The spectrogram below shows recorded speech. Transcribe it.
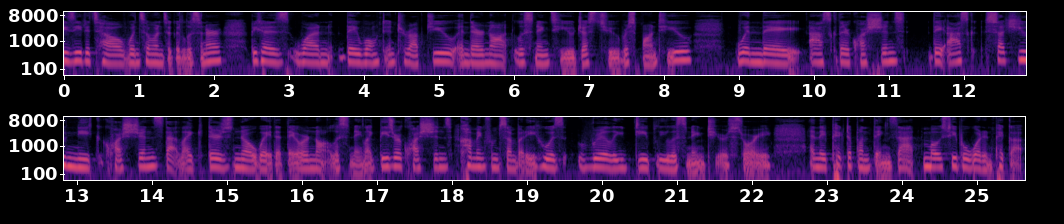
easy to tell when someone's a good listener because one, they won't interrupt you and they're not listening to you just to respond to you. When they ask their questions, they ask such unique questions that like there's no way that they were not listening. Like these are questions coming from somebody who is really deeply listening to your story and they picked up on things that most people wouldn't pick up.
